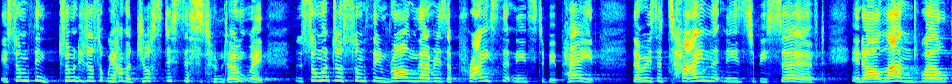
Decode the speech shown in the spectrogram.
if something, somebody does, we have a justice system, don't we? When someone does something wrong, there is a price that needs to be paid. There is a time that needs to be served in our land. Well,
